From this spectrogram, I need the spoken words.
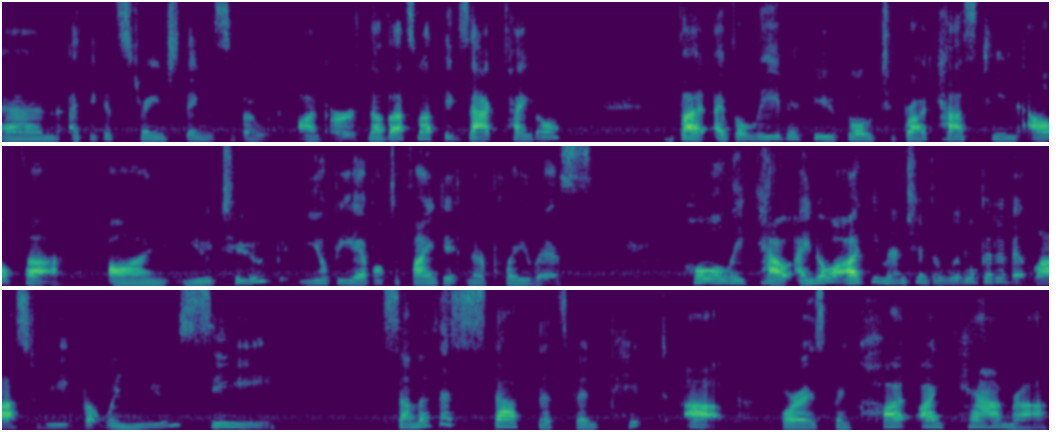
and I think it's Strange Things About on Earth. Now, that's not the exact title, but I believe if you go to Broadcast Team Alpha on YouTube, you'll be able to find it in their playlists. Holy cow. I know Augie mentioned a little bit of it last week, but when you see some of the stuff that's been picked up or has been caught on camera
